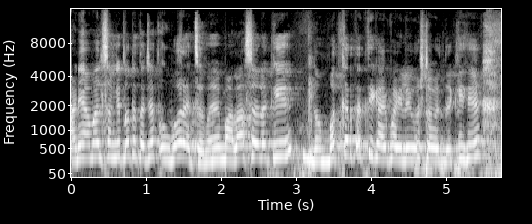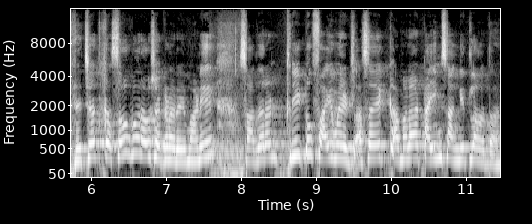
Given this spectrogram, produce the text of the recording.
आणि आम्हाला सांगितलं होतं त्याच्यात उभं राहायचं. म्हणजे मला असं झालं की गंमत करतात की काय पहिली गोष्ट म्हणजे की हे ह्याच्यात कसं उभं राहू शकणार आहे? आणि साधारण थ्री टू फाईव्ह मिनिट्स असा एक आम्हाला टाईम सांगितला होता.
